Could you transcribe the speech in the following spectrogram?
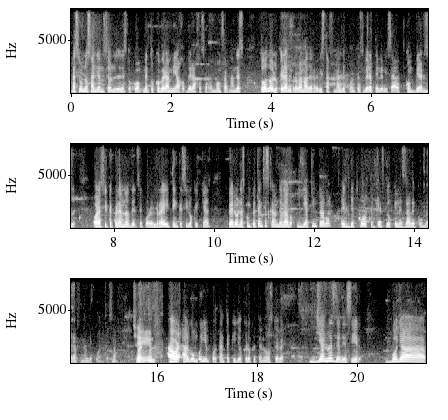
hace unos años, no sé les tocó, me tocó ver a mí, ver a José Ramón Fernández, todo lo que era el programa de revista final de cuentas, ver a televisar, ver, ahora sí que peleándose por el rating, que si lo que quieras, pero las competencias quedan de lado, y aquí entraba el deporte, que es lo que les da de comer a final de cuentas, ¿no? Sí. ahora, algo muy importante que yo creo que tenemos que ver, ya no es de decir, voy a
